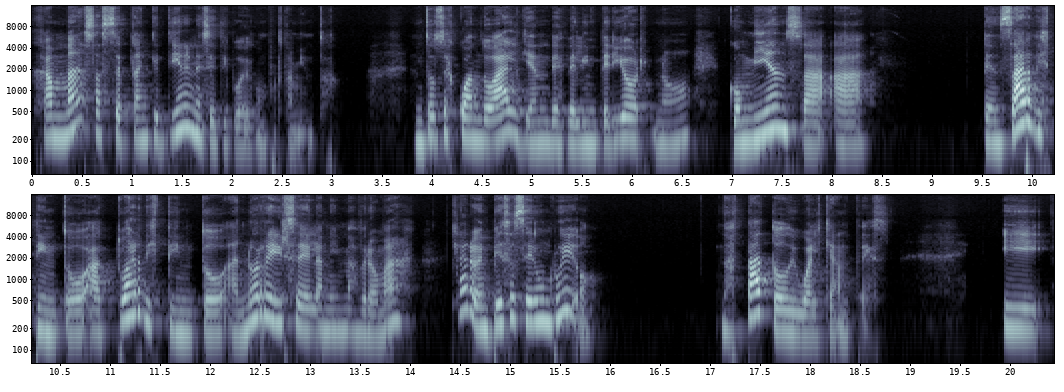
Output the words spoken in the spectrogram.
jamás aceptan que tienen ese tipo de comportamiento. Entonces, cuando alguien desde el interior, ¿no? comienza a pensar distinto, a actuar distinto, a no reírse de las mismas bromas, claro, empieza a ser un ruido. No está todo igual que antes. Y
